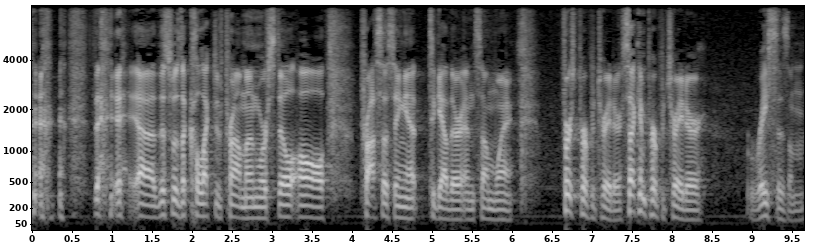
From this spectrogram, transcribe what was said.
Uh, this was a collective trauma, and we're still all processing it together in some way. First perpetrator. Second perpetrator racism,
